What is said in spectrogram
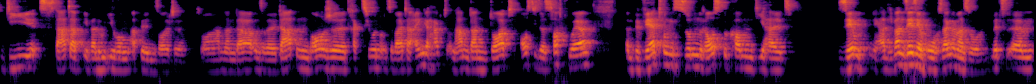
ja. die Startup-Evaluierung abbilden sollte. So, haben dann da unsere Daten, Branche, Traktion und so weiter eingehackt und haben dann dort aus dieser Software äh, Bewertungssummen rausbekommen, die halt sehr, ja, die waren sehr, sehr hoch, sagen wir mal so. Mit ähm,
